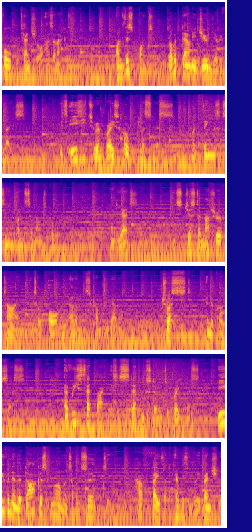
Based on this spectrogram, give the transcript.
full potential as an actor. On this point, Robert Downey Jr. reflects It's easy to embrace hopelessness when things seem unsurmountable. And yet, it's just a matter of time until all the elements come together. Trust in the process. Every setback is a stepping stone to greatness. Even in the darkest moments of uncertainty, have faith that everything will eventually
